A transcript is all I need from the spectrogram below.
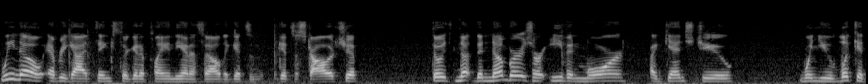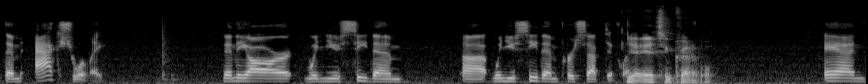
We know every guy thinks they're going to play in the NFL that gets a, gets a scholarship. Those the numbers are even more against you when you look at them actually than they are when you see them uh, when you see them perceptively. Yeah, it's incredible. And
